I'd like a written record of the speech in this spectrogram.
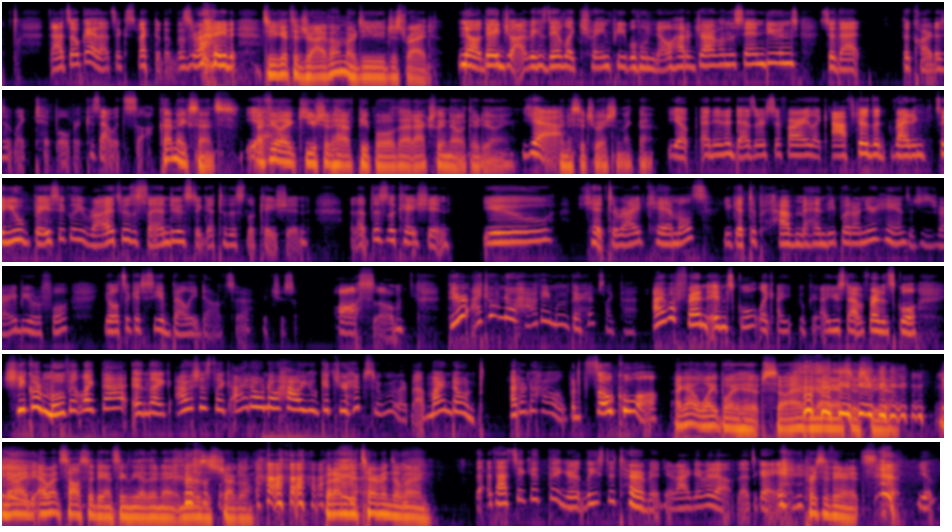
that's okay. That's expected of this ride. Do you get to drive them or do you just ride? No, they drive because they have like trained people who know how to drive on the sand dunes so that the car doesn't like tip over because that would suck. That makes sense. Yeah. I feel like you should have people that actually know what they're doing Yeah. in a situation like that. Yep. And in a desert safari, like after the riding, so you basically ride through the sand dunes to get to this location. And at this location, you get to ride camels. You get to have mehendi put on your hands, which is very beautiful. You also get to see a belly dancer, which is awesome. There, I don't know how they move their hips like that. I have a friend in school, like I okay, I used to have a friend in school. She could move it like that, and like I was just like, I don't know how you get your hips to move like that. Mine don't. I don't know how, but it's so cool. I got white boy hips, so I have no answers for you. No, I, I went salsa dancing the other night and it was a struggle, but I'm determined to learn. Th- That's a good thing. You're at least determined. You're not giving up. That's great. Perseverance. Yep.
